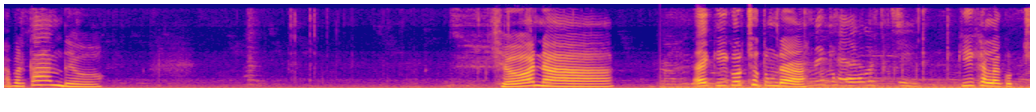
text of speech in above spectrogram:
আবার কান দেও। শোনা এই কি করছ তোমরা? আমি খেলা করছি। কি খেলা করছ?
